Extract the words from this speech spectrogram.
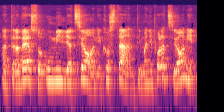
attraverso umiliazioni costanti, manipolazioni,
